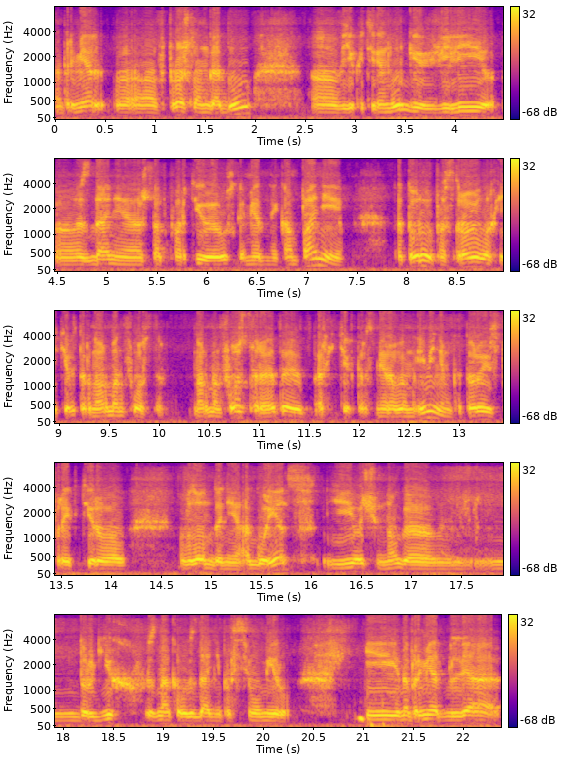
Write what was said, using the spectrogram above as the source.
Например, в прошлом году в Екатеринбурге ввели здание штаб-квартиры русской медной компании, которую построил архитектор Норман Фостер. Норман Фостер – это архитектор с мировым именем, который спроектировал в Лондоне огурец и очень много других знаковых зданий по всему миру. И, например, для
